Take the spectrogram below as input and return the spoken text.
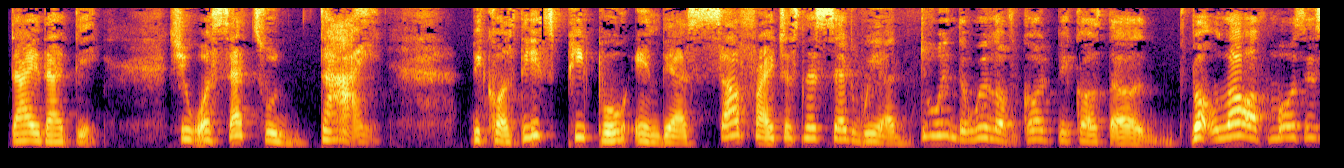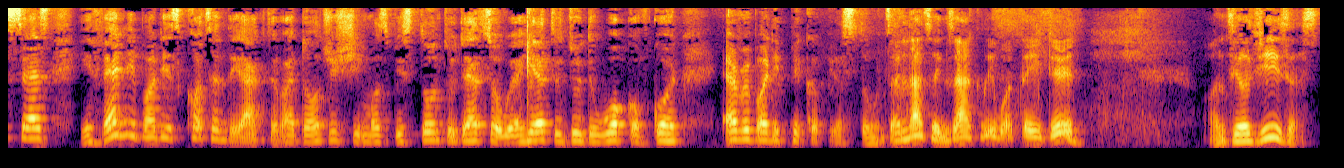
die that day. She was set to die because these people in their self-righteousness said we are doing the will of god because the law of moses says if anybody is caught in the act of adultery she must be stoned to death. So we're here to do the work of god. Everybody pick up your stones. And that's exactly what they did until jesus.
